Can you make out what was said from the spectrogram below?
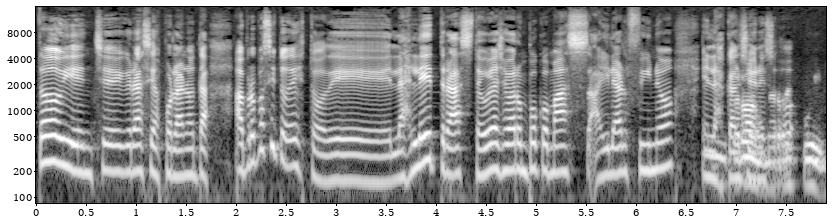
todo bien, che, gracias por la nota. A propósito de esto, de las letras, te voy a llevar un poco más a hilar fino en las perdón, canciones. me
